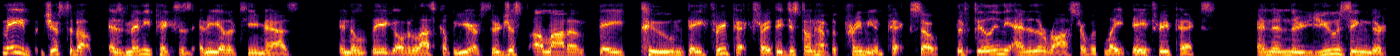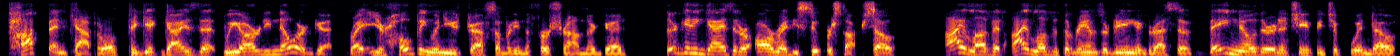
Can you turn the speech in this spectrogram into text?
made just about as many picks as any other team has in the league over the last couple years. They're just a lot of day two, day three picks, right? They just don't have the premium picks. So they're filling the end of their roster with late day three picks, and then they're using their top end capital to get guys that we already know are good, right? You're hoping when you draft somebody in the first round they're good. They're getting guys that are already superstars. So I love it. I love that the Rams are being aggressive. They know they're in a championship window.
